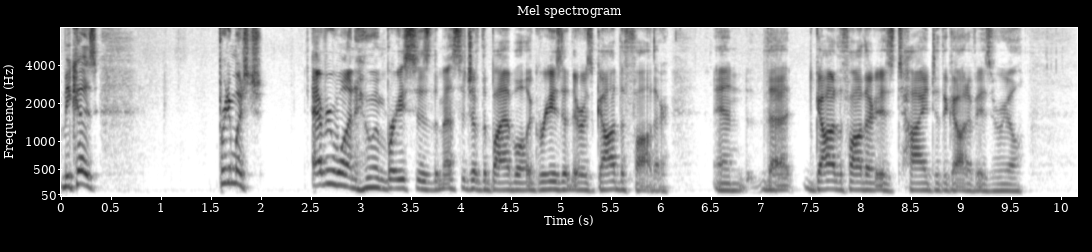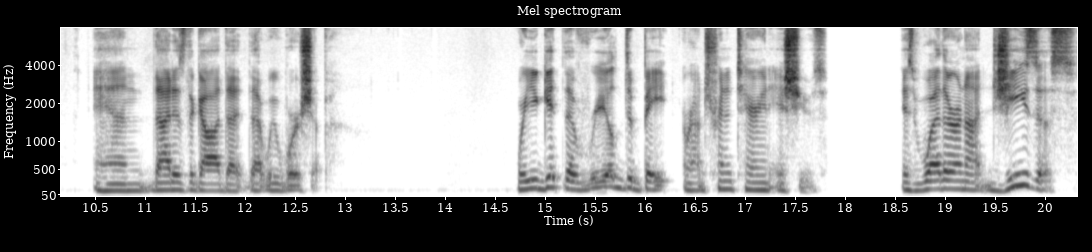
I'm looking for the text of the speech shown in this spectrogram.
Because pretty much everyone who embraces the message of the Bible agrees that there is God the Father and that God the Father is tied to the God of Israel. And that is the God that, that we worship. Where you get the real debate around Trinitarian issues is whether or not Jesus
